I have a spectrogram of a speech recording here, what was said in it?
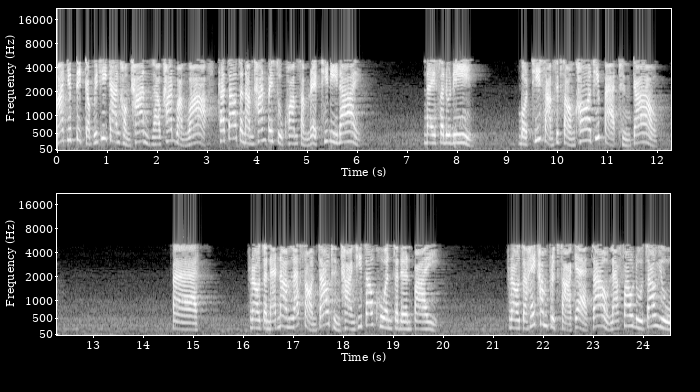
มารถยึดติดกับวิธีการของท่านแล้วคาดหวังว่าพระเจ้าจะนำท่านไปสู่ความสำเร็จที่ดีได้ ในสดุดี บทที่ 32 ข้อที่ 8 ถึง 9 8. เราจะแนะนำและสอนเจ้าถึงทางที่เจ้าควรจะเดินไป เราจะให้คำปรึกษาแก่เจ้าและเฝ้าดูเจ้าอยู่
